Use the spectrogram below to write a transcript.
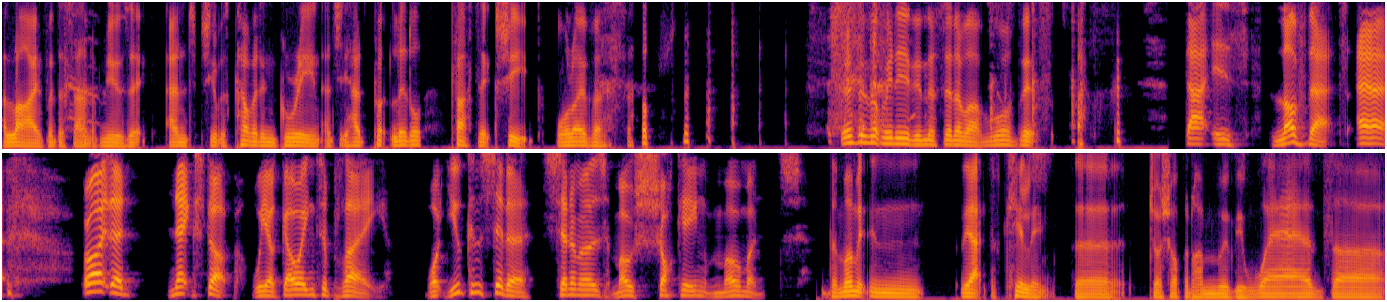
alive with the sound of music, and she was covered in green, and she had put little plastic sheep all over herself. this is what we need in the cinema. More of this. that is Love that. Uh, right then, next up, we are going to play what you consider cinema's most shocking moment. The moment in the act of killing, the Josh Oppenheimer movie, where the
